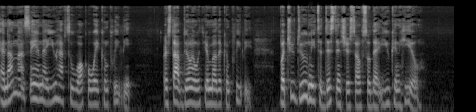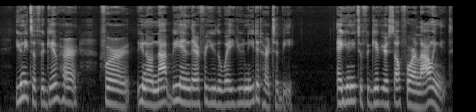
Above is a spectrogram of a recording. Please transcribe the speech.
And I'm not saying that you have to walk away completely or stop dealing with your mother completely, but you do need to distance yourself so that you can heal. You need to forgive her for, you know, not being there for you the way you needed her to be. And you need to forgive yourself for allowing it,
